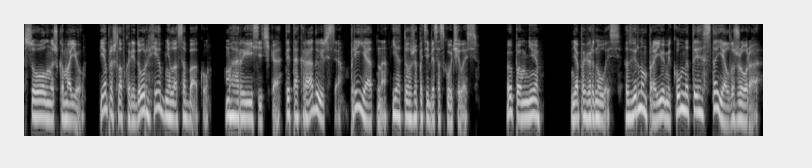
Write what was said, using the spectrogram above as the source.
Солнышко мое. Я прошла в коридор и обняла собаку. «Марысечка, ты так радуешься? Приятно. Я тоже по тебе соскучилась». «А по мне?» Я повернулась. В дверном проеме комнаты стоял Жора.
